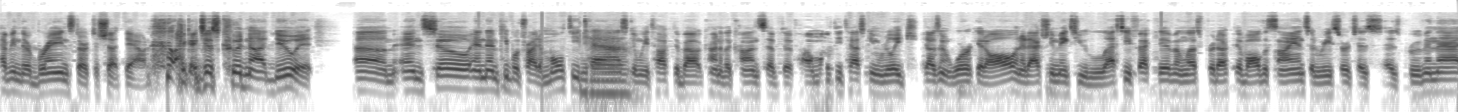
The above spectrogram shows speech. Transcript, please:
having their brain start to shut down. like I just could not do it. Um, and so, and then people try to multitask, yeah. and we talked about kind of the concept of how multitasking really doesn't work at all, and it actually makes you less effective and less productive. All the science and research has has proven that.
